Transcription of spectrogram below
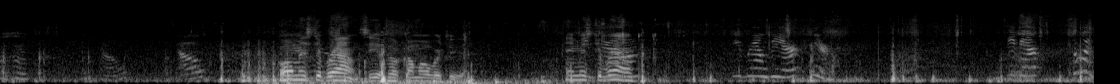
Mm-mm. No. No. Call Mr. Brown. See if he'll come over to you. Hey, Mr. Brown. Hey, Brown Bear. Here. Hey, Bear. Come on.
